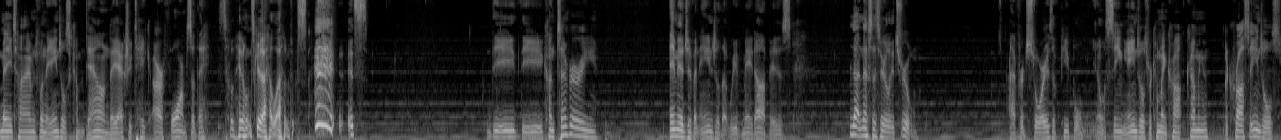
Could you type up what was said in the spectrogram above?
many times when the angels come down, they actually take our form, so they so they don't scare the hell out of us. it's the the contemporary image of an angel that we've made up is not necessarily true. I've heard stories of people, you know, seeing angels or coming coming across angels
